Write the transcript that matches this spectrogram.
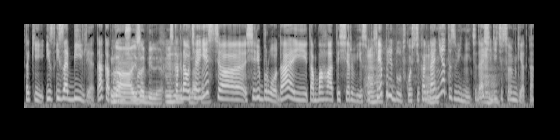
такие, из изобилия, да, которые Да, мы- изобилие. Мгм, когда у да, тебя да. есть а, серебро, да, и там богатый сервис, вот Мгм. все придут в гости. Когда Мгм. нет, извините, да, Мгм. сидите в своем гетто.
